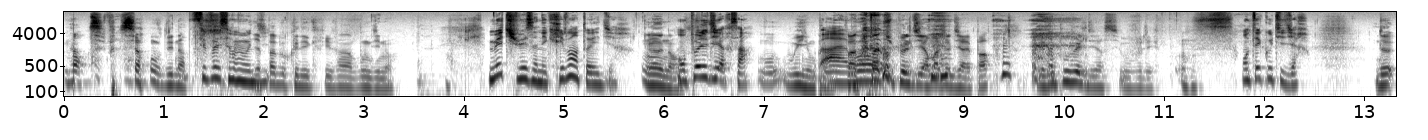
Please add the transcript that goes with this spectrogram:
Non, c'est pas sur Bondi, non. C'est pas sur. Il n'y a pas beaucoup d'écrivains à Bondi, non. Mais tu es un écrivain, toi, Edir. Euh, non. On peut le dire, ça. Oui, on peut. Bah, toi, tu peux le dire, moi, je le dirai pas. Mais vous pouvez le dire si vous voulez. on t'écoute, Edir. De...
